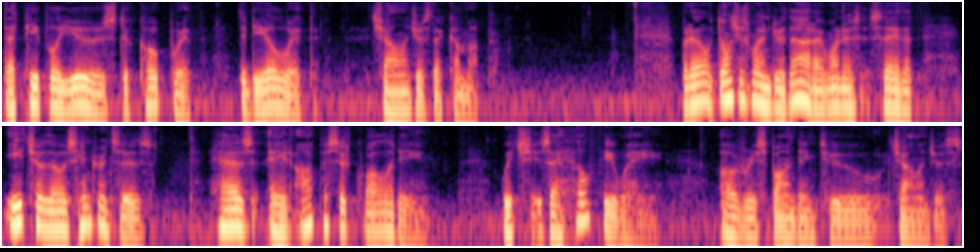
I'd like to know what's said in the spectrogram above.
that people use to cope with, to deal with challenges that come up. But I don't just want to do that. I want to say that each of those hindrances has an opposite quality, which is a healthy way of responding to challenges.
